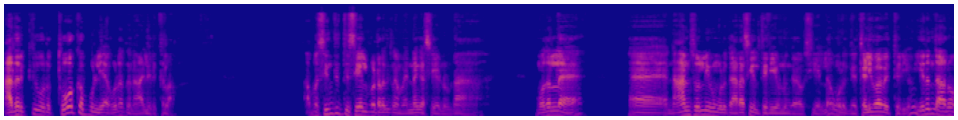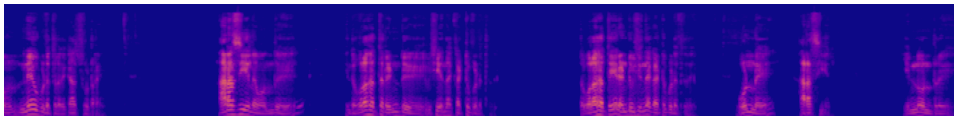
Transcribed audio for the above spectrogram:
அதற்கு ஒரு துவக்க புள்ளியாக கூட அந்த நாள் இருக்கலாம். அப்ப சிந்தித்து செயல்படுறதுக்கு நம்ம என்னங்க செய்யணும்னா முதல்ல நான் சொல்லி உங்களுக்கு அரசியல் தெரியணுங்கிற அவசியம் இல்லை. உங்களுக்கு தெளிவாகவே தெரியும். இருந்தாலும் நினைவுபடுத்துறதுக்காக சொல்றேன். அரசியலை வந்து இந்த உலகத்தை ரெண்டு விஷயந்தான் கட்டுப்படுத்துது. இந்த உலகத்தையே ரெண்டு விஷயம் தான் கட்டுப்படுத்துது. ஒன்று அரசியல். இன்னொன்று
